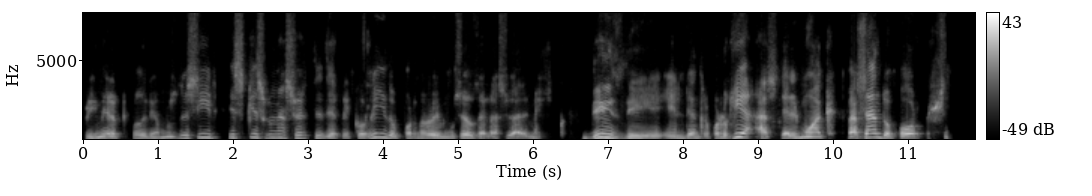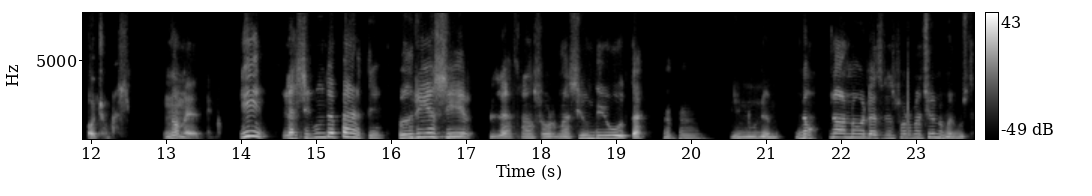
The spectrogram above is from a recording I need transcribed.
primero que podríamos decir es que es una suerte de recorrido por nueve museos de la Ciudad de México, desde el de antropología hasta el MOAC, pasando por ocho más. No me detengo. Y la segunda parte podría ser la transformación de Uta en una... No, no, no, la transformación no me gusta.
